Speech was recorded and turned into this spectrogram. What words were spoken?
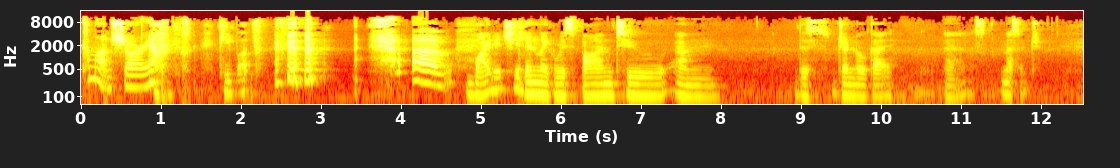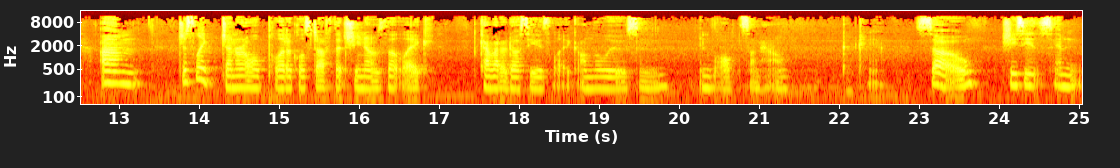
Come on, Sharia. Keep up. um, Why did she then like respond to um, this general guy uh, message? Um, just like general political stuff that she knows that like Cavaradossi is like on the loose and involved somehow. Yeah. So she sees him.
